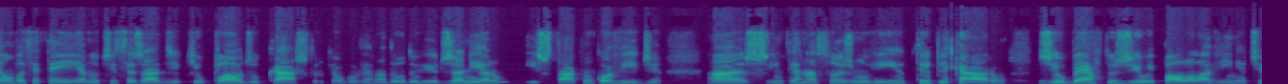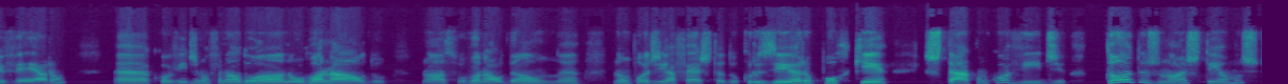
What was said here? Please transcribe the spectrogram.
Então você tem a notícia já de que o Cláudio Castro, que é o governador do Rio de Janeiro, está com Covid. As internações no Rio triplicaram. Gilberto Gil e Paula Lavínia tiveram uh, Covid no final do ano. O Ronaldo, nosso Ronaldão, né, não pôde ir à festa do Cruzeiro porque está com Covid. Todos nós temos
